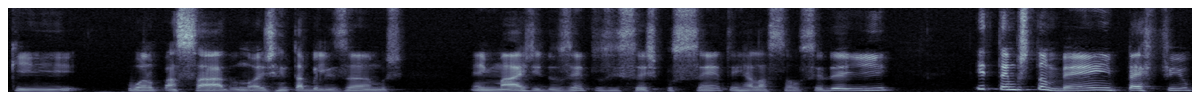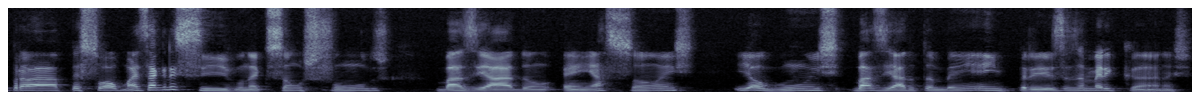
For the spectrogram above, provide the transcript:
que o ano passado nós rentabilizamos em mais de 206% em relação ao CDI. E temos também perfil para pessoal mais agressivo, né, que são os fundos baseados em ações e alguns baseados também em empresas americanas.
